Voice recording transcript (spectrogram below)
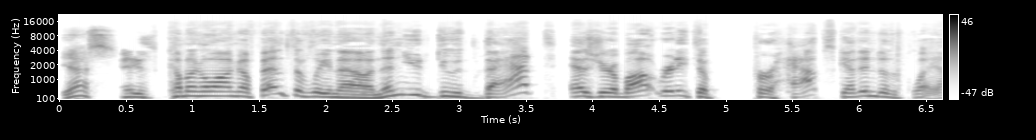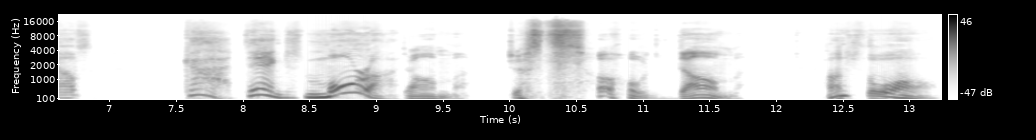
Yes. And he's coming along offensively now. And then you do that as you're about ready to perhaps get into the playoffs. God dang, just moron. Dumb. Just so dumb. Punch the wall.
